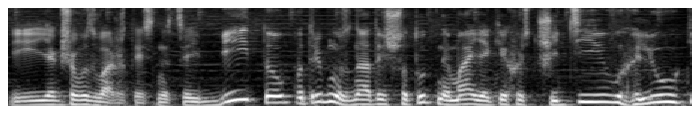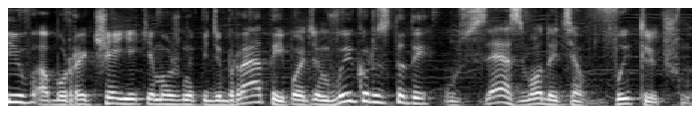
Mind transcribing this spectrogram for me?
І якщо ви зважитесь на цей бій, то потрібно знати, що тут немає якихось читів, глюків або речей, які можна підібрати і потім використати. Усе зводиться виключно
